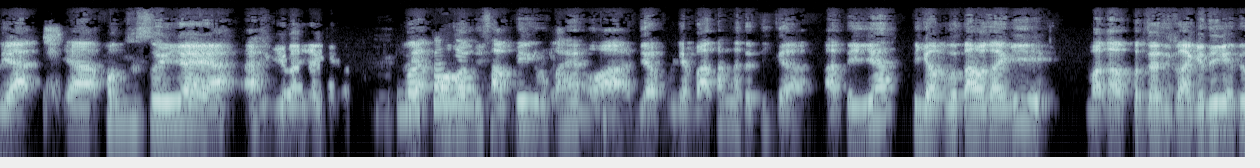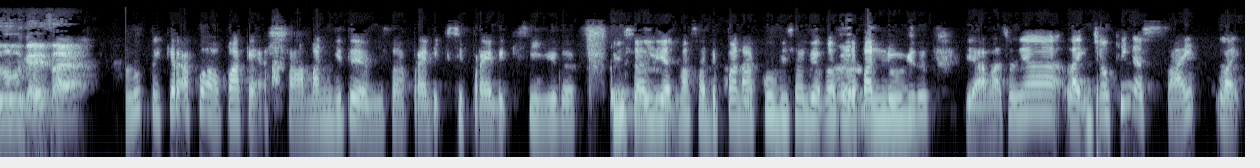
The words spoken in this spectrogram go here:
lihat ya feng ya. Ah, gimana gitu? Lihat Makanya... pohon di samping rupanya wah dia punya batang ada tiga. Artinya 30 tahun lagi bakal terjadi tragedi itu tuh guys saya lu pikir aku apa? Kayak saman gitu ya bisa prediksi-prediksi gitu. Bisa lihat masa depan aku bisa lihat masa depan lu gitu. Ya maksudnya like joking aside like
